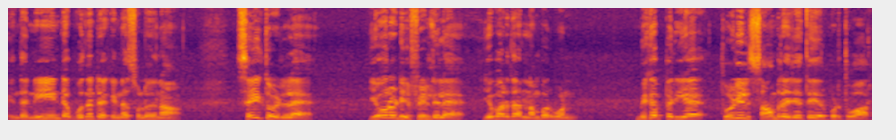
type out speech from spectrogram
இந்த நீண்ட புதன் ரேகை என்ன சொல்லுதுன்னா செய்தொழிலில் இவருடைய ஃபீல்டில் இவர் தான் நம்பர் ஒன் மிகப்பெரிய தொழில் சாம்ராஜ்யத்தை ஏற்படுத்துவார்.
